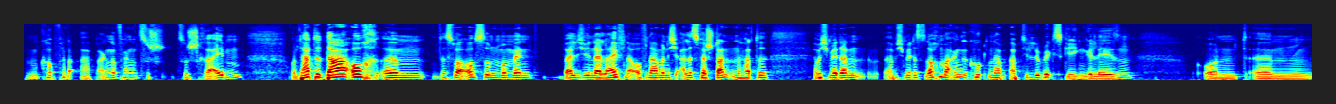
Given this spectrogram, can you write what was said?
im Kopf, habe angefangen zu, zu schreiben und hatte da auch, ähm, das war auch so ein Moment, weil ich in der Live-Aufnahme nicht alles verstanden hatte, habe ich mir dann, habe ich mir das nochmal angeguckt und habe hab die Lyrics gegengelesen. Und ähm,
